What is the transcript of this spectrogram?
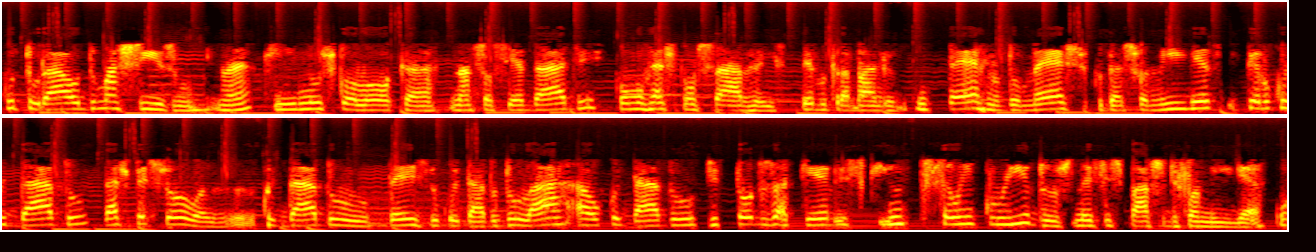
cultural do machismo, né? que nos coloca na sociedade como responsáveis pelo trabalho interno, doméstico das famílias e pelo cuidado das pessoas, cuidado desde o cuidado do lar ao cuidado de todos aqueles que são incluídos nesse espaço de família. O,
